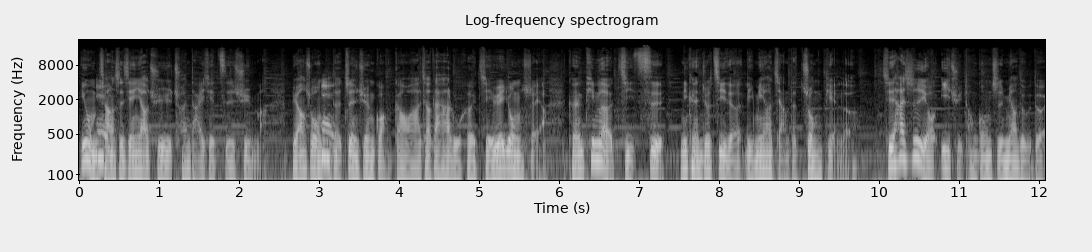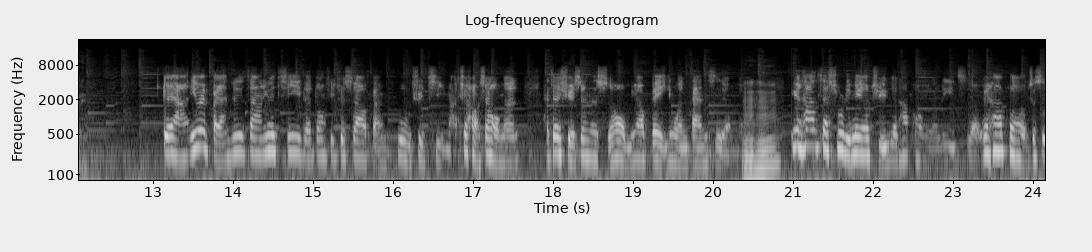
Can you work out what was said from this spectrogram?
因为我们长时间要去传达一些资讯嘛，比方说我们的政宣广告啊，教大家如何节约用水啊，可能听了几次，你可能就记得里面要讲的重点了。其实它是有异曲同工之妙，对不对？对啊，因为本来就是这样，因为记忆的东西就是要反复去记嘛，就好像我们还在学生的时候，我们要背英文单字，有没有？嗯哼。因为他在书里面有举一个他朋友的例子哦，因为他朋友就是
